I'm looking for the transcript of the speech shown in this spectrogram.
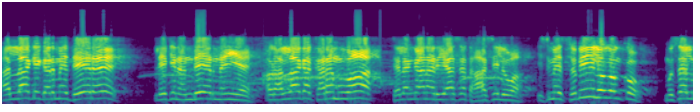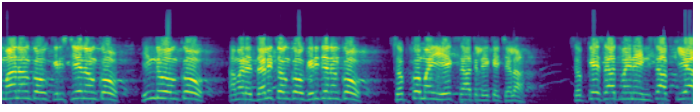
अल्लाह के घर में देर है, लेकिन अंधेर नहीं है। और अल्लाह का करम हुआ, तेलंगाना रियासत हासिल हुआ। इसमें सभी लोगों को, मुसलमानों को, क्रिश्चियनों को, हिंदुओं को, हमारे दलितों को, गिरिजनों को, सबको मैं एक साथ लेके चला। सबके साथ मैंने इंसाफ किया।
